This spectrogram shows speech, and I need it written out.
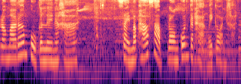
เรามาเริ่มปลูกกันเลยนะคะ ใส่มะพร้าวสับรองก้นกระถางไว้ก่อนค่ะ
